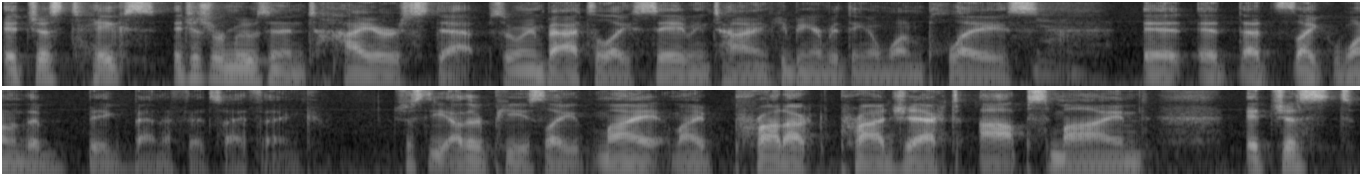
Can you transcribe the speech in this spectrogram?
it just takes, it just removes an entire step. So going back to like saving time, keeping everything in one place, it, it that's like one of the big benefits, I think. Just the other piece, like my my product project ops mind, it just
